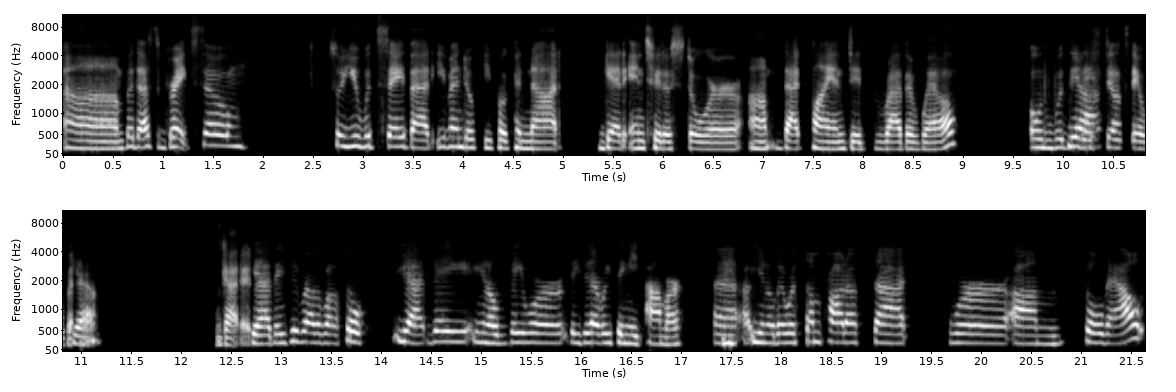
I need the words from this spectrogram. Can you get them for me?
Um, but that's great. So, so you would say that even though people could not get into the store, um, that client did rather well, or would yeah. they still stay open? Yeah. Got it. Yeah, they did rather well. So yeah, they, you know, they were, they did everything e-commerce. Uh, mm-hmm. You know, there were some products that were um, sold out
